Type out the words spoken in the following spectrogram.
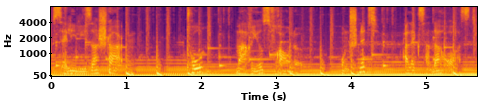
Sally Lisa Starken. Ton Marius Fraune. Und Schnitt Alexander Horst.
